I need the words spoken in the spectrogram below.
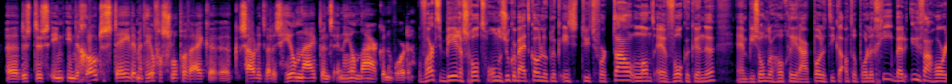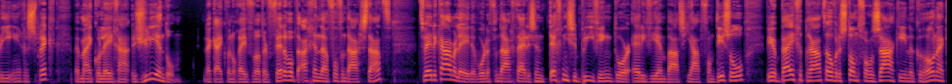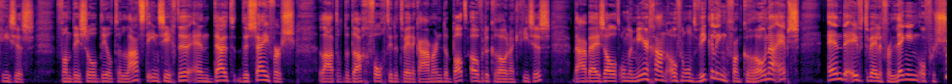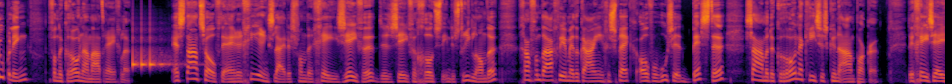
Uh, dus dus in, in de grote steden met heel veel sloppenwijken uh, zou dit wel eens heel nijpend en heel naar kunnen worden. Wart Berenschot, onderzoeker bij het Koninklijk Instituut voor Taal, Land en Volkenkunde en bijzonder hoogleraar politieke antropologie bij de UvA hoorde je in gesprek met mijn collega Julien Dom. Dan kijken we nog even wat er verder op de agenda voor vandaag staat. Tweede Kamerleden worden vandaag tijdens een technische briefing door RIVM-baas Jaap van Dissel weer bijgepraat over de stand van zaken in de coronacrisis. Van Dissel deelt de laatste inzichten en duidt de cijfers. Later op de dag volgt in de Tweede Kamer een debat over de coronacrisis. Daarbij zal het onder meer gaan over de ontwikkeling van corona-apps en de eventuele verlenging of versoepeling van de coronamaatregelen. En staatshoofden en regeringsleiders van de G7, de zeven grootste industrielanden, gaan vandaag weer met elkaar in gesprek over hoe ze het beste samen de coronacrisis kunnen aanpakken. De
